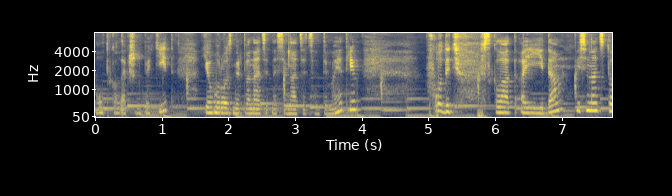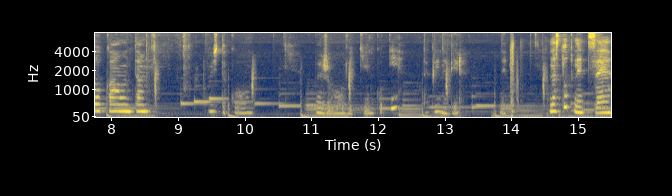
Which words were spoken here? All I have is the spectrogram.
Old Collection Petit. Його розмір 12 на 17 см. Входить в склад Аїда 18-го каунта. Ось такого бежевого відтінку. І такий набір. Наступний це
